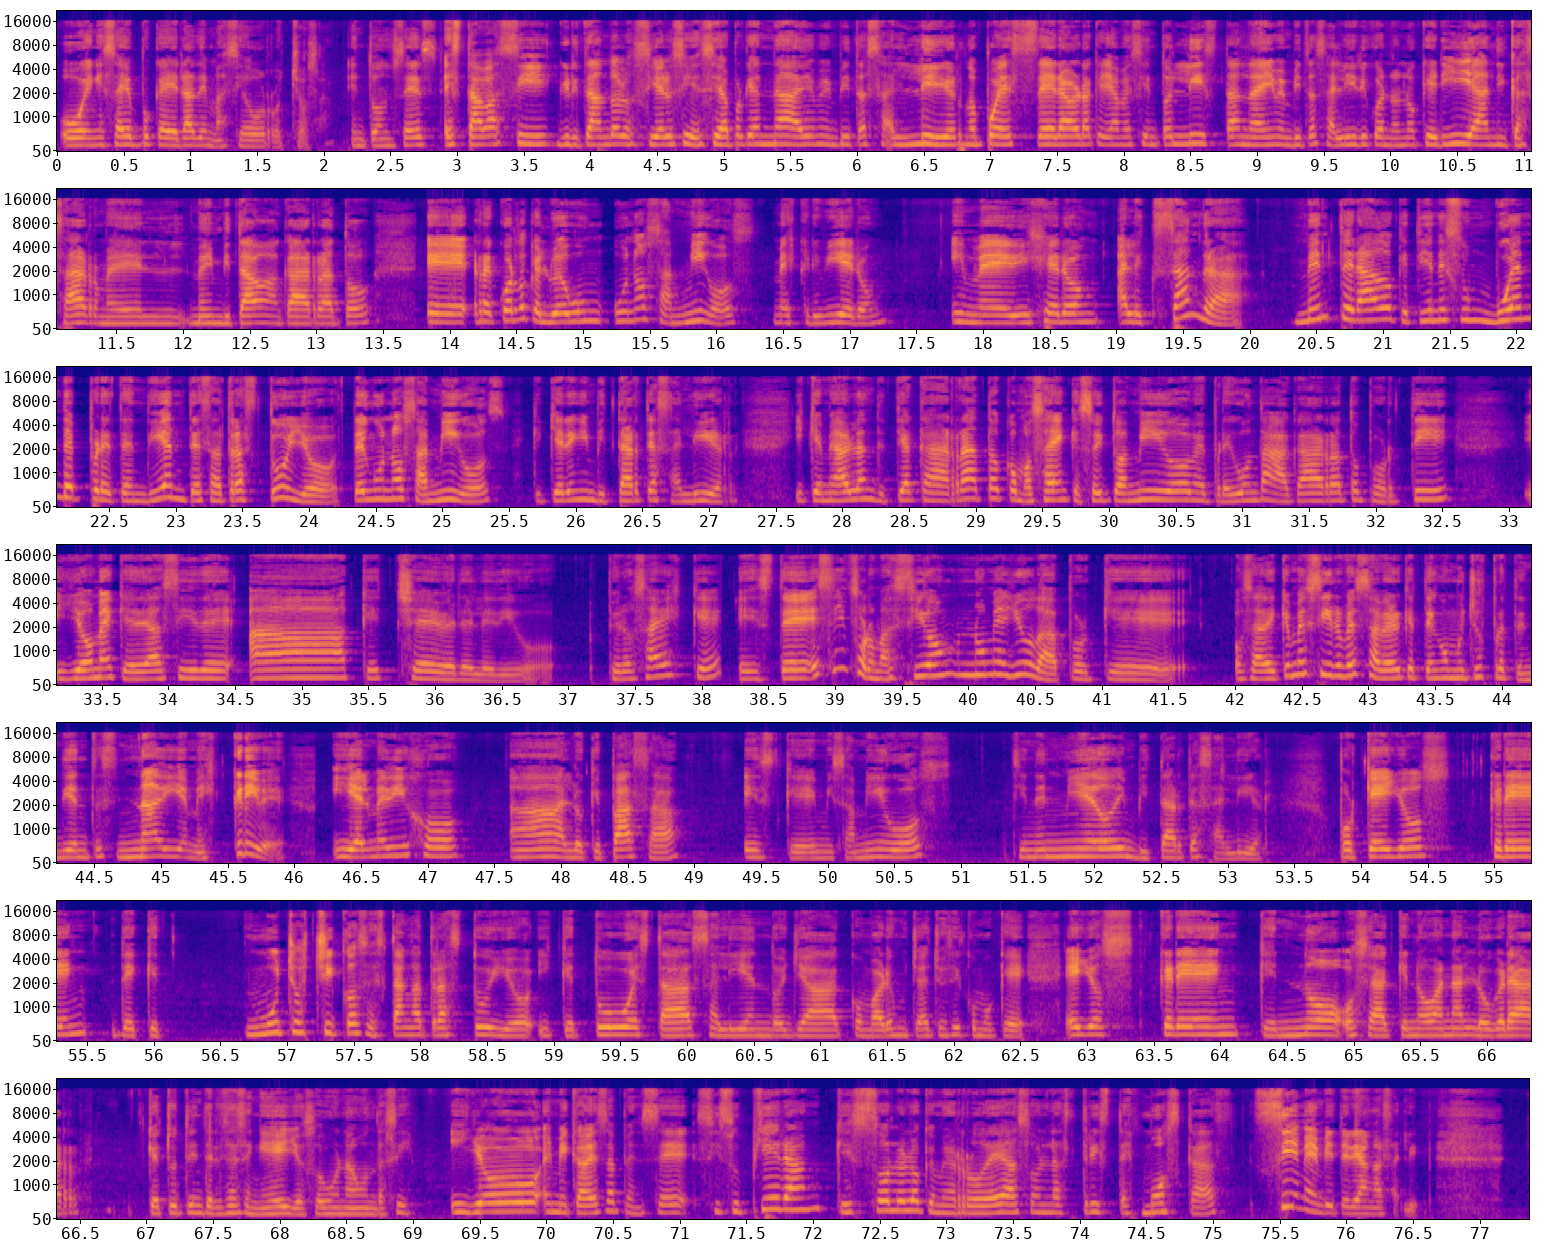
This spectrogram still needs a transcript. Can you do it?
O en esa época era demasiado rochosa. Entonces estaba así gritando a los cielos y decía, porque nadie me invita a salir, no puede ser, ahora que ya me siento lista, nadie me invita a salir y cuando no quería ni casarme, me invitaban a cada rato. Eh, recuerdo que luego unos amigos me escribieron y me dijeron, Alexandra, me he enterado que tienes un buen de pretendientes atrás tuyo. Tengo unos amigos que quieren invitarte a salir y que me hablan de ti a cada rato, como saben que soy tu amigo, me preguntan a cada rato por ti. Y yo me quedé así de, ah, qué chévere, le digo. Pero ¿sabes qué? Este, esa información no me ayuda porque, o sea, ¿de qué me sirve saber que tengo muchos pretendientes y nadie me escribe? Y él me dijo, Ah, lo que pasa es que mis amigos tienen miedo de invitarte a salir, porque ellos creen de que muchos chicos están atrás tuyo y que tú estás saliendo ya con varios muchachos y como que ellos creen que no, o sea, que no van a lograr que tú te intereses en ellos o una onda así. Y yo en mi cabeza pensé, si supieran que solo lo que me rodea son las tristes moscas, sí me invitarían a salir.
